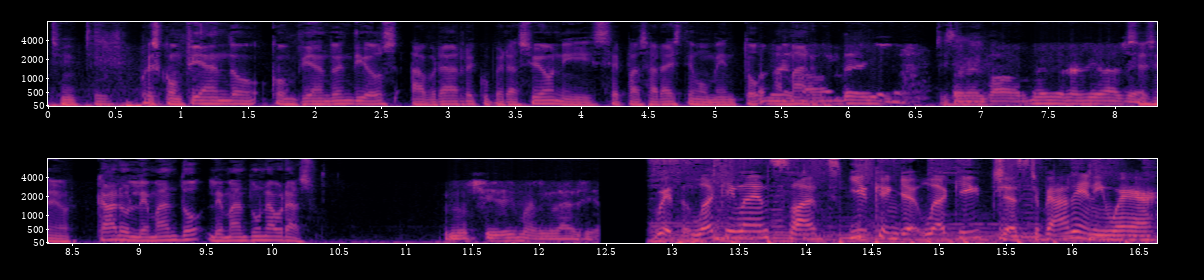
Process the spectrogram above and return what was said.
Sí. Pues confiando, confiando en Dios, habrá recuperación y se pasará este momento Con el amargo. favor de Dios, Sí, con el favor de Dios así va a ser. Sí, señor. Carol, le mando, le mando un abrazo. Muchísimas gracias. With the Lucky Land slots, you can get lucky just about anywhere.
